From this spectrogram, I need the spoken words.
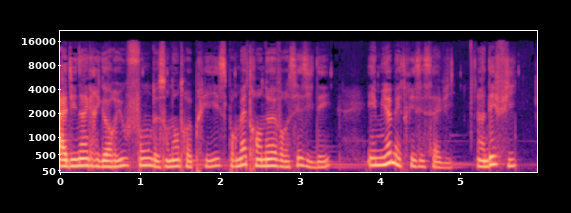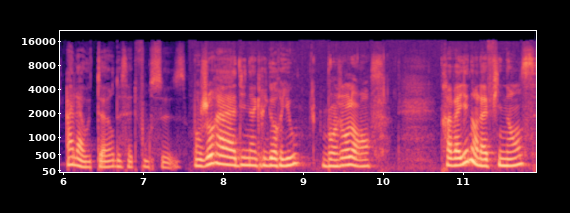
Adina Grigoriou fonde son entreprise pour mettre en œuvre ses idées et mieux maîtriser sa vie. Un défi à la hauteur de cette fonceuse. Bonjour Adina Grigoriou. Bonjour Laurence. Travailler dans la finance,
